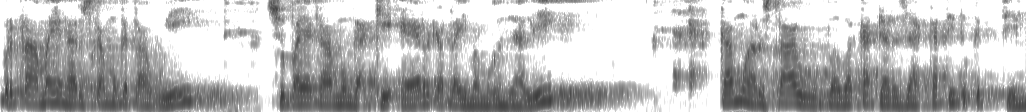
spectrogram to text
Pertama yang harus kamu ketahui supaya kamu nggak GR kata Imam Ghazali, kamu harus tahu bahwa kadar zakat itu kecil,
